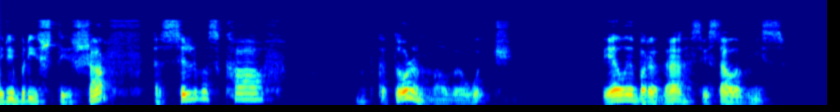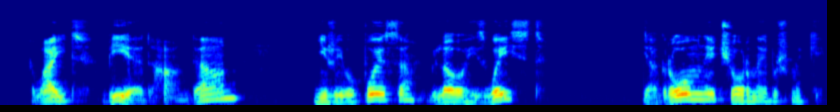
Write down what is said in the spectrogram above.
серебристый шарф, a silver scarf, над которым, over which, белая борода свисала вниз. White beard hung down, ниже его пояса, below his waist, и огромные черные башмаки,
